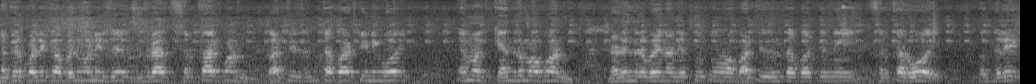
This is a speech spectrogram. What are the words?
નગરપાલિકા બનવાની છે ગુજરાત સરકાર પણ ભારતીય જનતા પાર્ટીની હોય, એમ જ કેન્દ્રમાં પણ નરેન્દ્રભાઈના નેતૃત્વમાં ભારતીય જનતા પાર્ટીની સરકાર હોય, તો દરેક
